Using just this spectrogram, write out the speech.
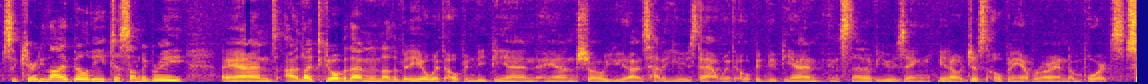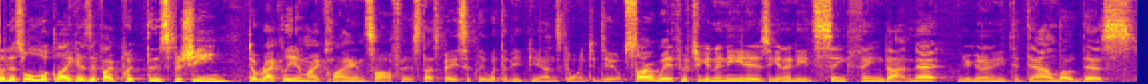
security liability to some degree and I'd like to go over that in another video with OpenVPN and show you guys how to use that with OpenVPN instead of using, you know, just opening up random ports. So this will look like as if I put this machine directly in my client's office. That's basically what the VPN is going to do. Start with, what you're going to need is you're going to need syncthing.net. You're going to need to download this.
